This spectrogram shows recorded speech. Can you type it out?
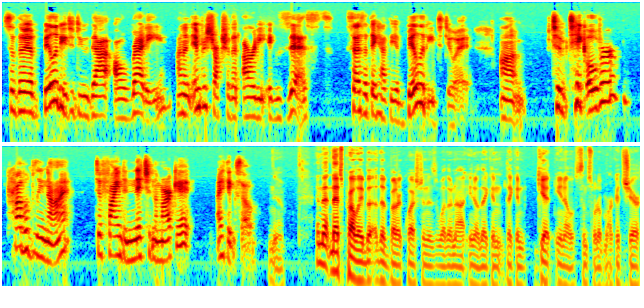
So the ability to do that already on an infrastructure that already exists says that they have the ability to do it. Um, to take over? Probably not. To find a niche in the market? I think so. Yeah. And that, that's probably the better question is whether or not you know they can they can get you know some sort of market share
